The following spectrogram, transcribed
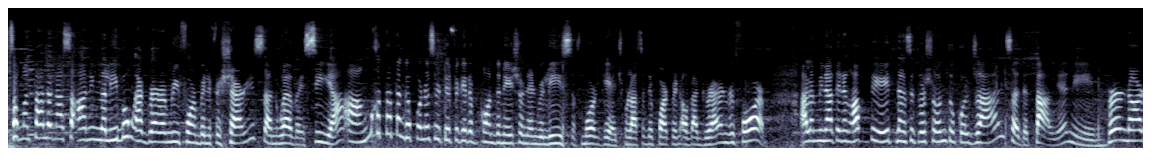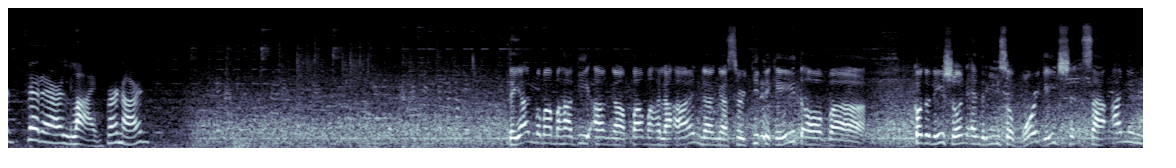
Samantala, nasa 6,000 agrarian reform beneficiaries sa Nueva Ecija ang makatatanggap po ng Certificate of Condonation and Release of Mortgage mula sa Department of Agrarian Reform. Alamin natin ang update ng sitwasyon tungkol dyan sa detalye ni Bernard Ferrer Live. Bernard? Dayan, mamamahagi ang ah, pamahalaan ng ah, Certificate of ah, Condonation and Release of Mortgage sa 6,000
